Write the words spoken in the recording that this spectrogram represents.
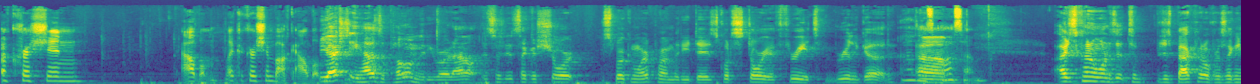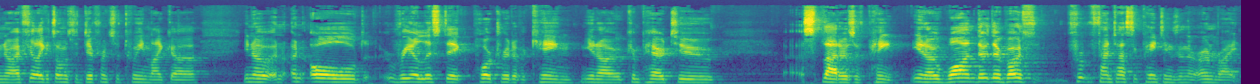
a Christian album, like a Christian Bök album. He actually has a poem that he wrote out. It's, a, it's like a short spoken word poem that he did. It's called "Story of Three. It's really good. Oh, that's Um, awesome. I just kind of wanted to, to just backpedal for a second. You know, I feel like it's almost a difference between like a, you know, an, an old realistic portrait of a king. You know, compared to uh, splatters of paint. You know, one they're they're both fantastic paintings in their own right.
